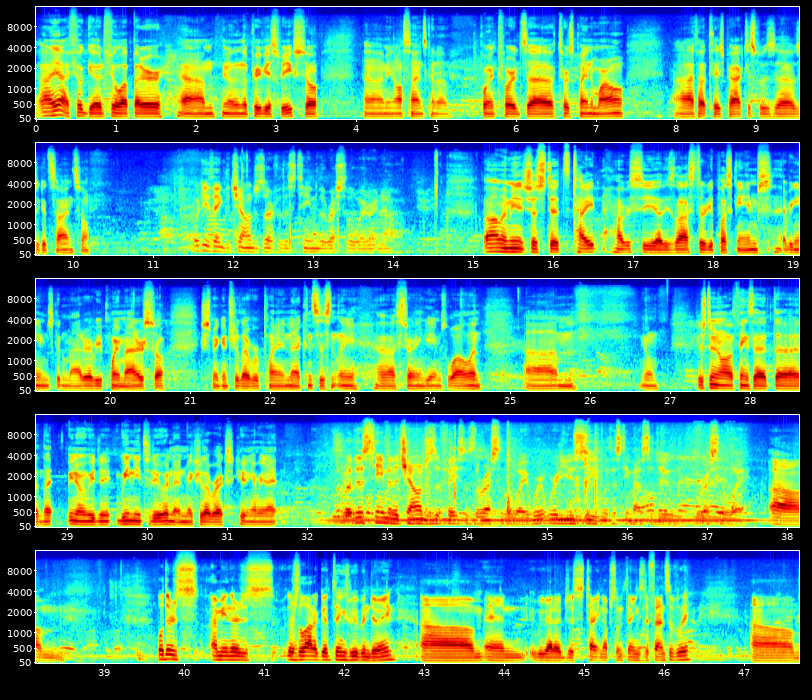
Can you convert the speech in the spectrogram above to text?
Uh, yeah, I feel good. Feel a lot better, um, you know, than the previous week. So, uh, I mean, all signs kind of point towards uh, towards playing tomorrow. Uh, I thought today's practice was uh, was a good sign. So, what do you think the challenges are for this team the rest of the way right now? Um, I mean, it's just it's tight. Obviously, uh, these last 30 plus games, every game is going to matter. Every point matters. So, just making sure that we're playing uh, consistently, uh, starting games well, and um, you know, just doing all the things that uh, that you know we do, we need to do, and, and, make sure that we're executing every night. What about this team and the challenges it faces the rest of the way? Where, where do you see what this team has to do the rest of the way? Um, well, there's, I mean, there's there's a lot of good things we've been doing, um, and we got to just tighten up some things defensively, um,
